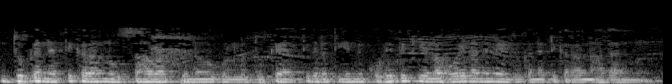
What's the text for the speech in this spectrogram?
දුක නැති කරන්න උත්සාහවත් වෙන ඕගොල්ලෝ දුක ඇති කරලා තියෙන්නේ කොහෙද කියලා හොයලා නෙමෙයි දුක නැති කරන්න හදන්නේ.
